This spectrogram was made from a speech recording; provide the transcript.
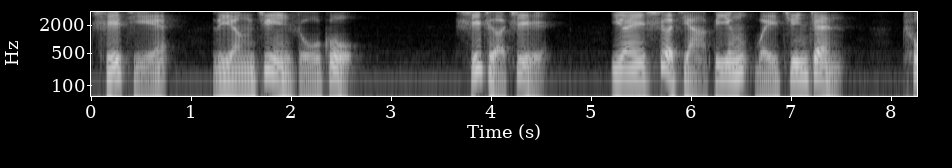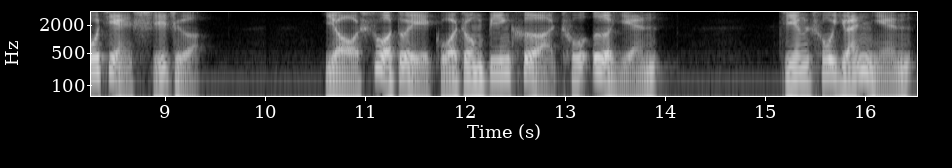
持节，领郡如故。使者至，渊设甲兵为军阵，初见使者。有硕对国中宾客出恶言。景初元年，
